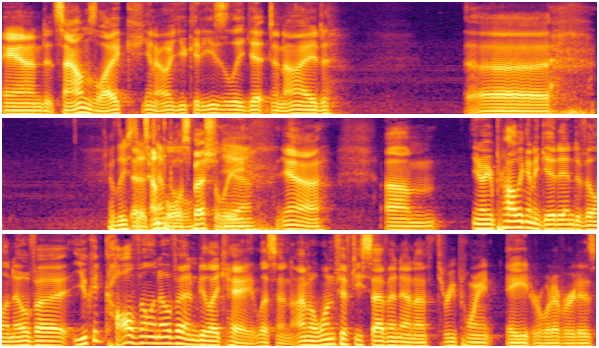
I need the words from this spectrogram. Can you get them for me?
and it sounds like you know you could easily get denied. Uh, At least at Temple, Temple, especially. Yeah. Yeah. Um, you know, you're probably going to get into Villanova. You could call Villanova and be like, hey, listen, I'm a 157 and a 3.8 or whatever it is.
